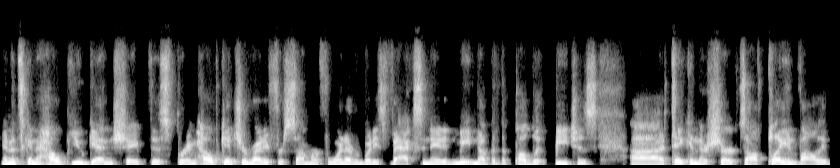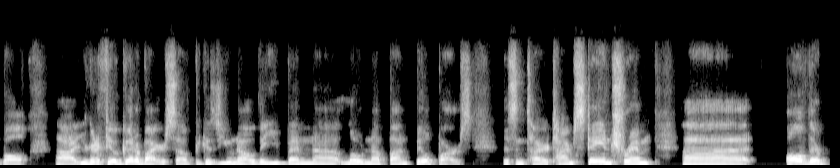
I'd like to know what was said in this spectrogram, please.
and it's going to help you get in shape this spring, help get you ready for summer for when everybody's vaccinated, meeting up at the public beaches, uh, taking their shirts off, playing volleyball. Uh, you're going to feel good about yourself because you know that you've been uh, loading up on Built Bars this entire time, staying trim. Uh, all of their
